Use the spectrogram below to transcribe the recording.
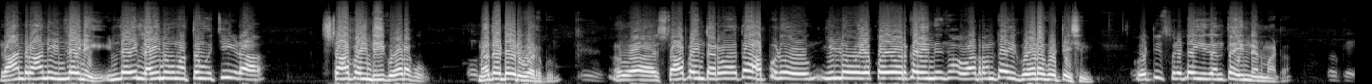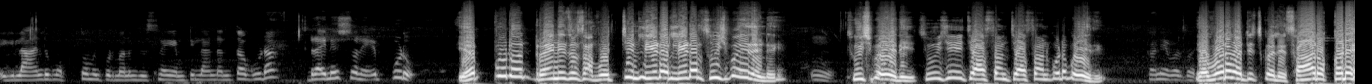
రాను రాను ఇండ్లు అయినాయి. ఇండ్లు అయి లైన్ మొత్తం వచ్చి ఇక్కడ స్టాప్ అయింది ఈ గోడకు. మదర్ డైరీ గోడకు. ఆ, స్టాప్ అయిన తర్వాత అప్పుడు ఇల్లు ఎక్కువ వరకు ఏంది వాటర్ అంతా ఈ గోడ కొట్టేసింది కొట్టి స్ప్రెడ్ అయ్యి ఇదంతా అయిందనమాట ఓకే ఈ ల్యాండ్ మొత్తం ఇప్పుడు మనం చూసిన ఎంటీ ల్యాండ్ అంతా కూడా డ్రైనేజ్ తోనే. ఎప్పుడు? ఎప్పుడు డ్రైనేజ్ వచ్చి లీడర్ లీడర్ చూసిపోయేదండి. ఉమ్, చూసిపోయేది. చూసి చేస్తాం చేస్తాం అని కూడా పోయేది. ఎవరు పట్టించుకోలేదు. సార్ ఒక్కడే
